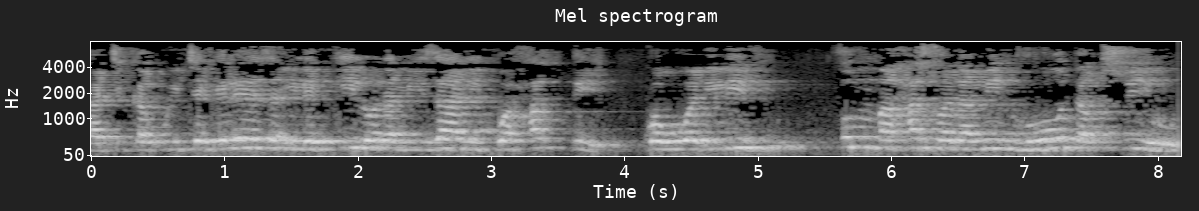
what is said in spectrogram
katika kuitekeleza ile kilo na mizani kwa haki kwa uadilifu thumma hasala minhu taqsiru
